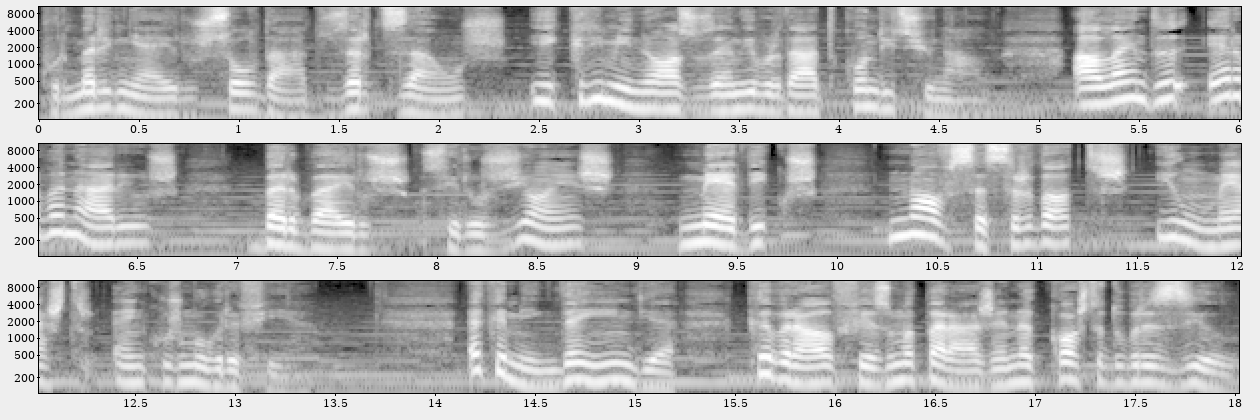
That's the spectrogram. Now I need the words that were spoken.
por marinheiros, soldados, artesãos e criminosos em liberdade condicional, além de herbanários, barbeiros, cirurgiões, médicos, nove sacerdotes e um mestre em cosmografia. A caminho da Índia, Cabral fez uma paragem na costa do Brasil.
